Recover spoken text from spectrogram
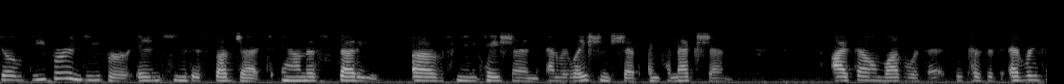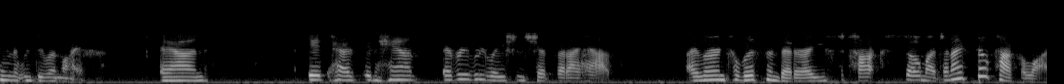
dove deeper and deeper into this subject and this study of communication and relationship and connection, I fell in love with it because it's everything that we do in life. And it has enhanced every relationship that I have. I learned to listen better. I used to talk so much, and I still talk a lot.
